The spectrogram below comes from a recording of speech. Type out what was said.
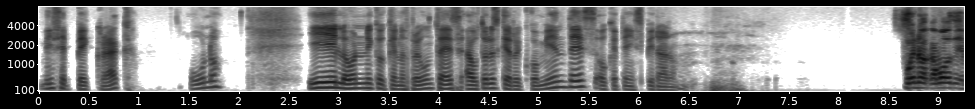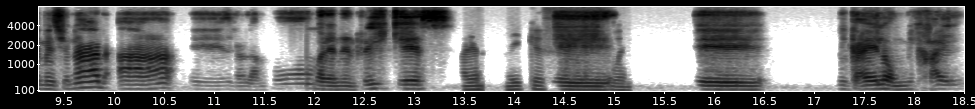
dice Pcrack 1. Y lo único que nos pregunta es autores que recomiendes o que te inspiraron. Bueno, acabo de mencionar a eh, Edgar Poe, Mariana Enríquez, Enríquez, Eh, bueno, eh, Micael o Mijael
